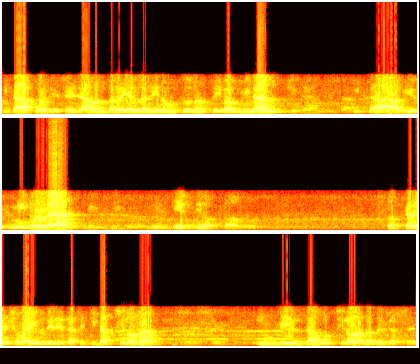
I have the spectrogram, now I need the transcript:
কিতাব পড়ে দিয়েছে। নাসিবাম মিনাল কিতাব ওয়াত তাগুত তৎকালীন সময় ইহুদিদের কাছে কিতাব ছিল না? ইঞ্জিল জাবুর ছিল না তাদের কাছে?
